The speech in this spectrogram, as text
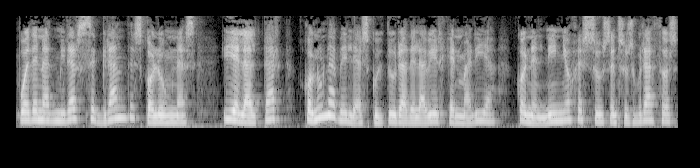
pueden admirarse grandes columnas y el altar con una bella escultura de la Virgen María con el niño Jesús en sus brazos,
